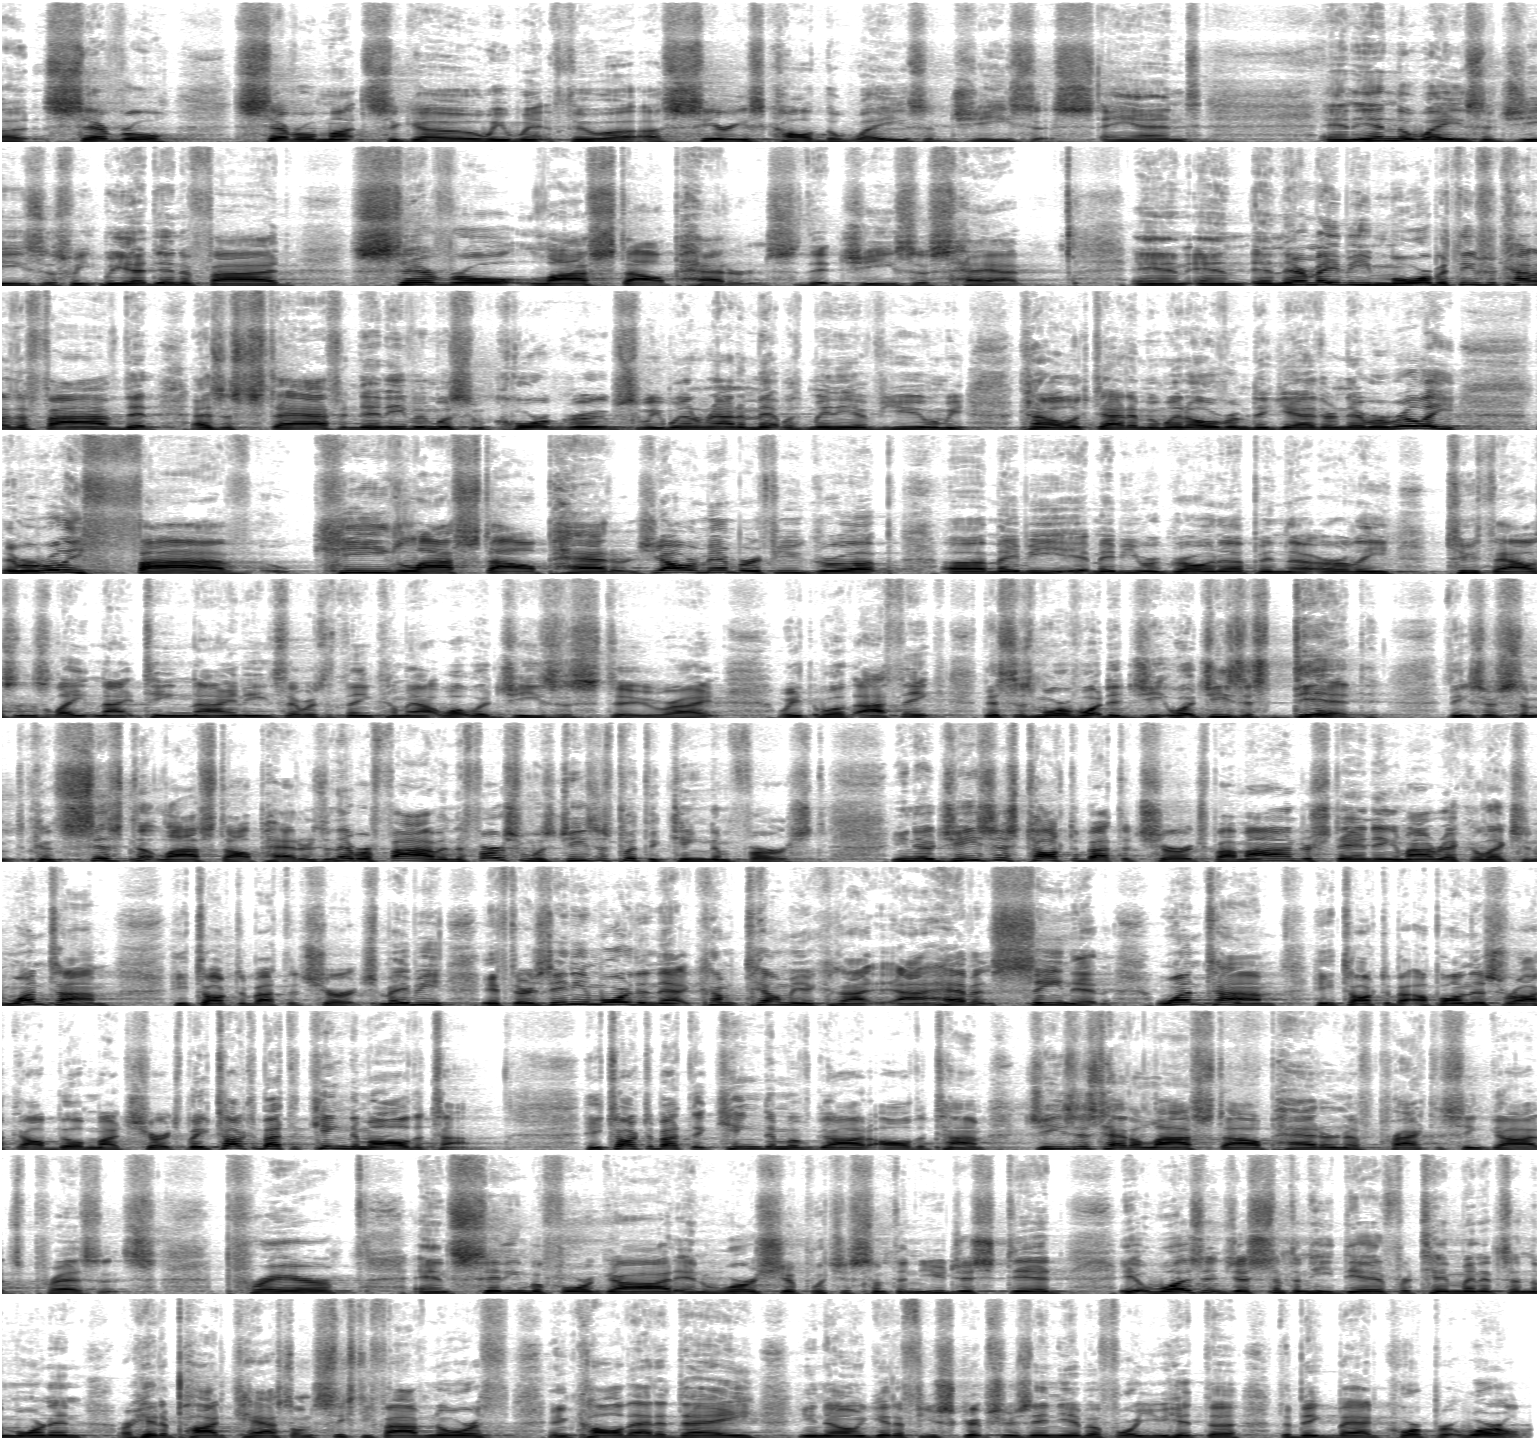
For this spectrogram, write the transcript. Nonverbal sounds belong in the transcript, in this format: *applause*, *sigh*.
Uh, several several months ago, we went through a, a, series called "The Ways of Jesus," and and in the ways of Jesus, we, we identified several lifestyle patterns that Jesus had. And, and, and there may be more, but these are kind of the five that, as a staff, and then even with some core groups, we went around and met with many of you, and we kind of looked at them and went over them together. And there were really, there were really five key lifestyle patterns. Y'all remember if you grew up, uh, maybe, maybe you were growing up in the early 2000s, late 1990s, there was a thing come out, what would Jesus do, right? We, well, I think this is more of what, did what Jesus did. These are some consistent lifestyle patterns, and there were five. And the first one was Jesus put the kingdom first. You know, Jesus talked about the church, by my understanding and my recollection. One time he talked about the church. Maybe if there's any more than that, come tell me because I, I haven't seen it. One time he talked about, upon this rock I'll build my church. But he talked about the kingdom all the time. He talked about the kingdom of God all the time. Jesus had a lifestyle pattern of practicing God's presence, prayer and sitting before God and worship, which is something you just did. It wasn't just something he did for 10 minutes in the morning or hit a podcast on 65 North and call that a day, you know, and get a few scriptures in you before you hit the, the big bad corporate world.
